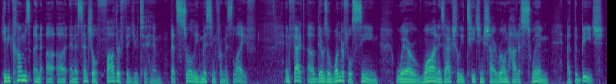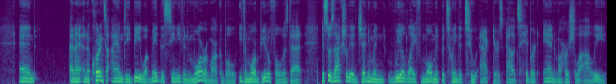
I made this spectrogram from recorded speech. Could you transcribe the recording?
He becomes an uh, uh, an essential father figure to him that's sorely missing from his life. In fact, uh, there's a wonderful scene where Juan is actually teaching Chiron how to swim at the beach, and and, I, and according to IMDb, what made this scene even more remarkable, even more beautiful, was that this was actually a genuine real life moment between the two actors, Alex Hibbert and Mahershala Ali,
